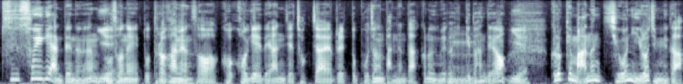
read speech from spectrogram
수- 수익이 안 되는 예. 노선에 또 들어가면서 거, 거기에 대한 이제 적자를 또 보전을 받는다 그런 의미가 음. 있기도 한데요. 예. 그렇게 많은 지원이 이루어집니다.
